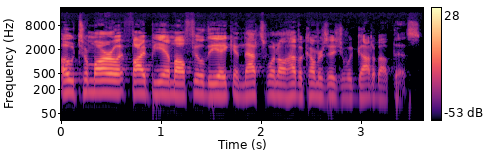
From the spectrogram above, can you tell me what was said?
oh, tomorrow at 5 p.m. I'll feel the ache, and that's when I'll have a conversation with God about this.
